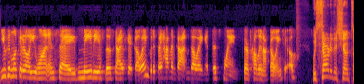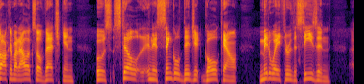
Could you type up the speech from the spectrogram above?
you can look at it all you want and say maybe if those guys get going, but if they haven't gotten going at this point, they're probably not going to. We started the show talking about Alex Ovechkin, who's still in his single digit goal count midway through the season. Uh,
